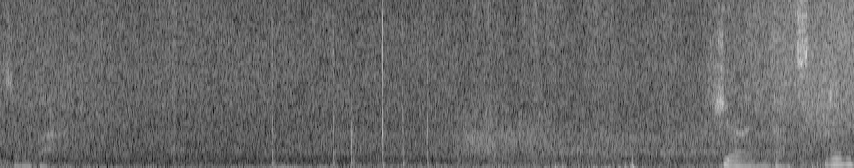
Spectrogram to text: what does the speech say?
it's over. Here that spring,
